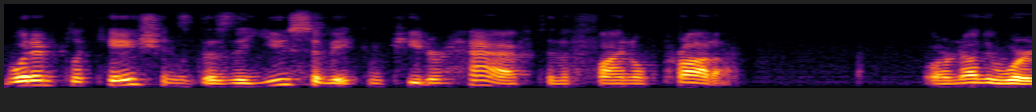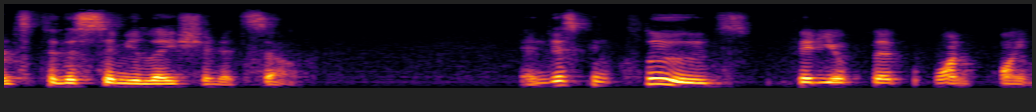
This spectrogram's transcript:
What implications does the use of a computer have to the final product? Or in other words, to the simulation itself. And this concludes video clip 1.2.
